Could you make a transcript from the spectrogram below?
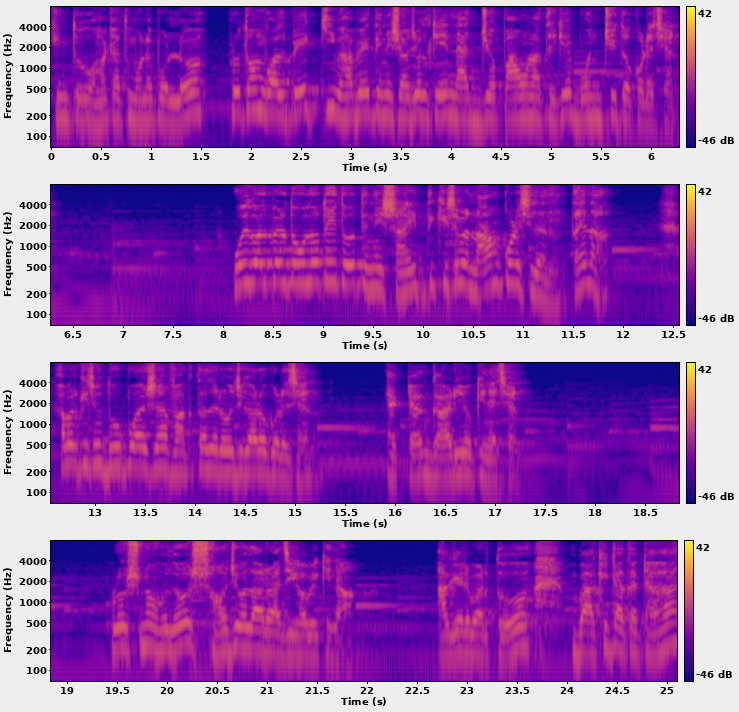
কিন্তু হঠাৎ মনে পড়ল, প্রথম গল্পে কীভাবে তিনি সজলকে ন্যায্য পাওনা থেকে বঞ্চিত করেছেন। ওই গল্পের দৌলতেই তো তিনি সাহিত্যিক হিসেবে নাম করেছিলেন, তাই না? আবার কিছু দু পয়সা ফাঁকতালে রোজগারও করেছেন। একটা গাড়িও কিনেছেন। প্রশ্ন হলো, সজল আর রাজি হবে কিনা? আগের বার তো বাকি টাকাটা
